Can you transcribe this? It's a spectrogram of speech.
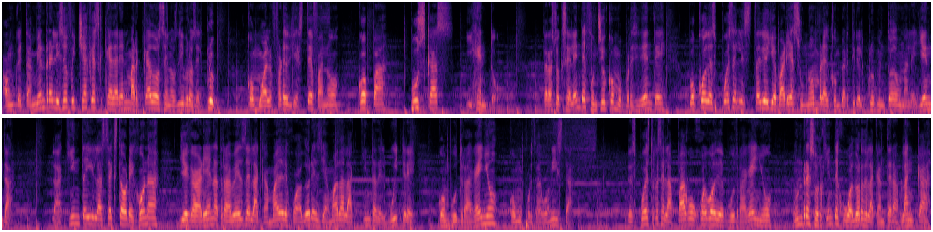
aunque también realizó fichajes que quedarían marcados en los libros del club, como Alfredo y Estefano, Copa, Puskas y Gento. Tras su excelente función como presidente, poco después el estadio llevaría su nombre al convertir el club en toda una leyenda. La quinta y la sexta orejona llegarían a través de la camada de jugadores llamada la Quinta del Buitre, con Butragueño como protagonista. Después, tras el apago juego de Butragueño, un resurgiente jugador de la cantera blanca,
